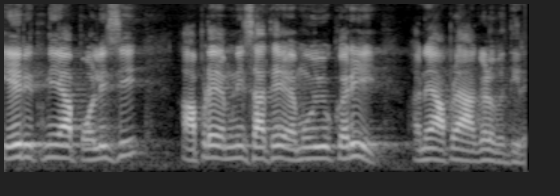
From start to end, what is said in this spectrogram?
એ રીતની આ પોલિસી આપણે એમની સાથે એમઓયુ કરી અને આપણે આગળ વધી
